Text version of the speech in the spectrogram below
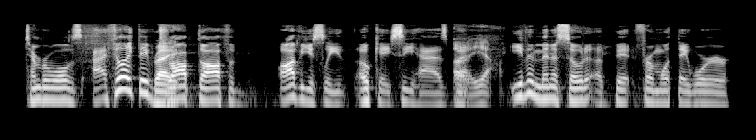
Timberwolves? I feel like they've Right. dropped off. Of, obviously, OKC has, but Uh, yeah. even Minnesota a bit from what they were,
